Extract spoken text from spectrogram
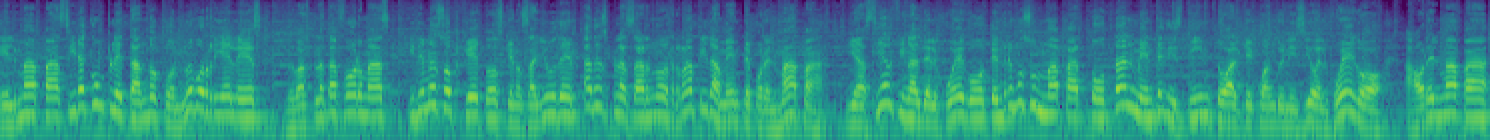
el mapa se irá completando con nuevos rieles, nuevas plataformas y demás objetos que nos ayuden a desplazarnos rápidamente por el mapa. Y así al final del juego tendremos un mapa totalmente distinto al que cuando inició el juego. Ahora el mapa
